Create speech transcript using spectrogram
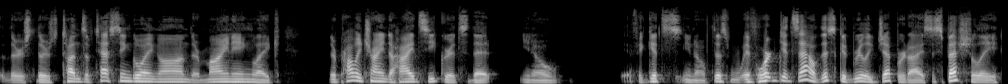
there's there's tons of testing going on. They're mining, like they're probably trying to hide secrets that, you know, if it gets, you know, if this if word gets out, this could really jeopardize, especially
